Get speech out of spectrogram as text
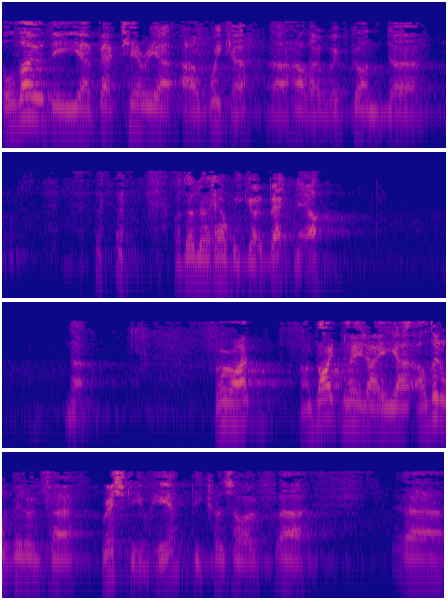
although the uh, bacteria are weaker, hello, we've gone. I don't know how we go back now. No. All right. I might need a, uh, a little bit of uh, rescue here because I've uh, uh,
